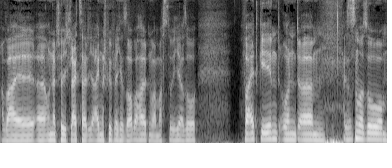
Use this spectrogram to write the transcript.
Weil, äh, und natürlich gleichzeitig eigene Spielfläche sauber halten, weil machst du hier so weitgehend und ähm, es ist nur so,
